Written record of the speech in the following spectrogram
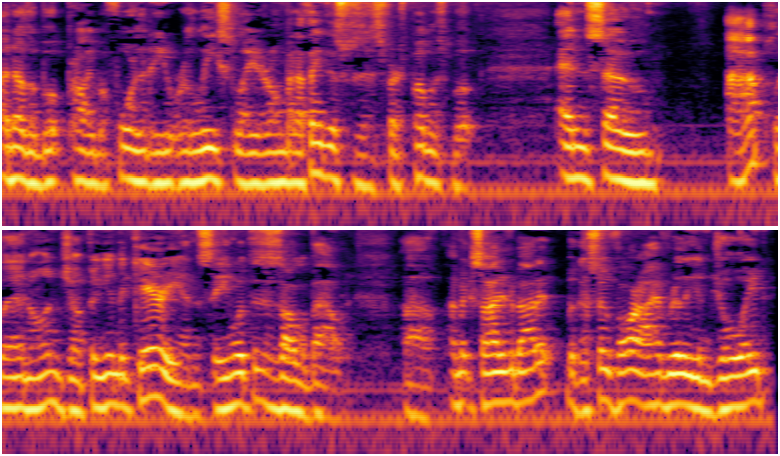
another book probably before that he released later on, but I think this was his first published book. And so I plan on jumping into Carrie and seeing what this is all about. Uh, I'm excited about it because so far I have really enjoyed.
